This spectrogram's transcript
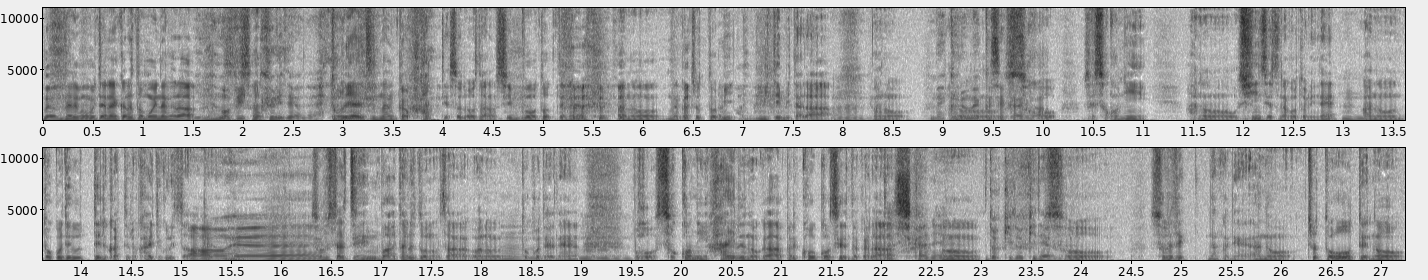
誰 誰も見てないかなと思いながら犬もびっくりだよね。とりあえずなんかパッてそれをさ新聞を取ってね あのなんかちょっと見見てみたら、ん。あのめくるめく世界が。そそこにあの親切なことにね、うん。あのどこで売ってるかっていうのを書いてくれてたわけ、そうしたら全部アダルトのさあの、うん。とこでね、うん。もうそこに入るのがやっぱり高校生だから確かに、うん。ドキドキだよね。そう。それでなんかねあのちょっと大手の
